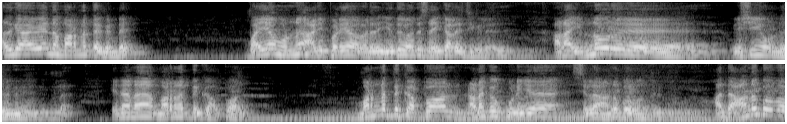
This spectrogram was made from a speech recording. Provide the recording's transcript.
அதுக்காகவே இந்த மரணத்தை கண்டு பயம் ஒன்று அடிப்படையாக வருது. இது வந்து சைக்காலஜிக்கல் இது. ஆனால் இன்னொரு விஷயம் ஒன்று இருக்குது இதுக்குள்ள. என்னென்னா மரணத்துக்கு அப்பால். மரணத்துக்கு அப்பால் நடக்கக்கூடிய சில அனுபவங்கள். அந்த அனுபவ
